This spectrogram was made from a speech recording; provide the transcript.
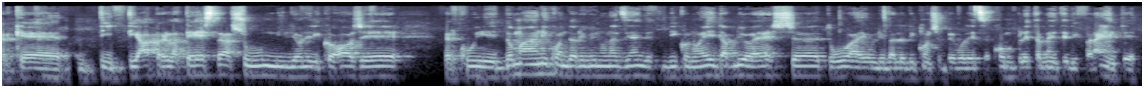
perché ti, ti, apre la testa su un milione di cose, per cui domani quando arrivi in un'azienda e ti dicono AWS, tu hai un livello di consapevolezza completamente differente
